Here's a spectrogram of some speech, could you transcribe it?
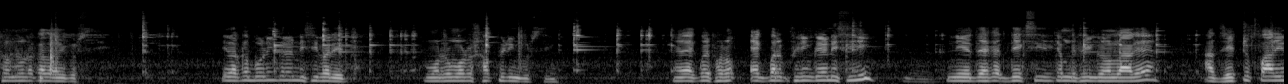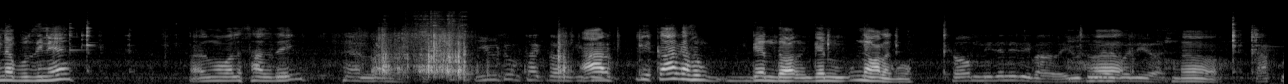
সম্পূর্ণ কাজ আমি করছি। এবারকে বোরিং করে নিছি বাড়িতে মোটর মোটর সব ফিটিং করছি। হ্যাঁ, একবার একবার ফিটিং করে নিছি। নিয়ে দেখা দেখছি কেমন ফিটিং করা লাগে। আর যেটুকু পারি না বুঝি না মোবাইলে সার্চ দিই। ইউটিউব থাকতো আর কি কার কাছে জ্ঞান জ্ঞান নেওয়া লাগবো? সব নিজে নিজেই পারা ইউটিউবে হ্যাঁ। বলি হয় হ্যাঁ। কাকু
